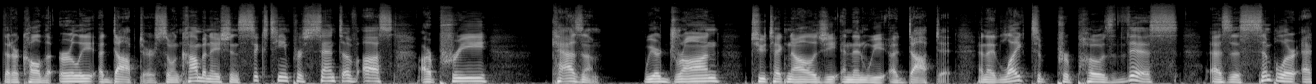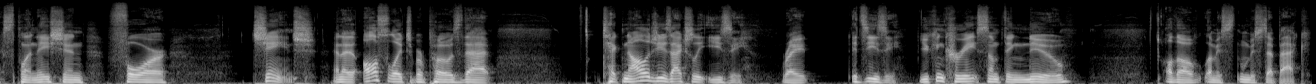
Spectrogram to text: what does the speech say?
that are called the early adopters. So, in combination, 16% of us are pre chasm. We are drawn to technology and then we adopt it. And I'd like to propose this as a simpler explanation for change. And I'd also like to propose that technology is actually easy, right? It's easy. You can create something new. Although, let me let me step back.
